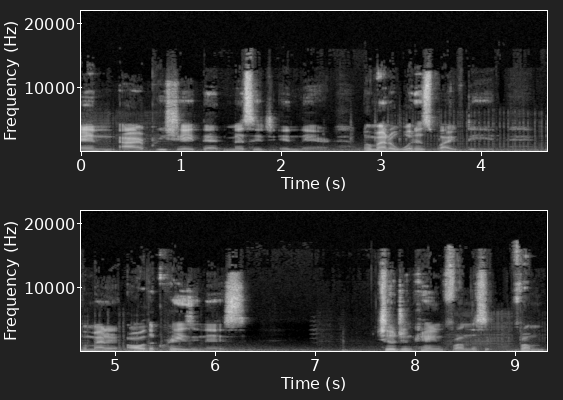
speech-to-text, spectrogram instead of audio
And I appreciate that message in there. No matter what his wife did, no matter all the craziness, children came from the from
